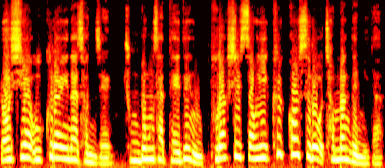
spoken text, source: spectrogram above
러시아 우크라이나 전쟁, 중동 사태 등 불확실성이 클 것으로 전망됩니다.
